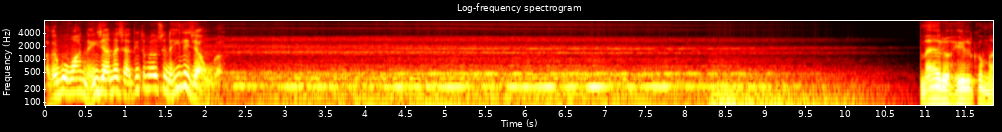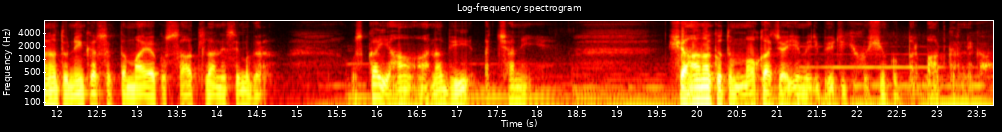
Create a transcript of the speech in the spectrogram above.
اگر وہ وہاں نہیں جانا چاہتی تو میں اسے نہیں لے جاؤں گا۔ میں روہیل کو منع تو نہیں کر سکتا مایا کو ساتھ لانے سے مگر اس کا یہاں آنا بھی اچھا نہیں ہے۔ شہانہ کو تو موقع چاہیے میری بیٹی کی خوشیوں کو برباد کرنے کا۔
